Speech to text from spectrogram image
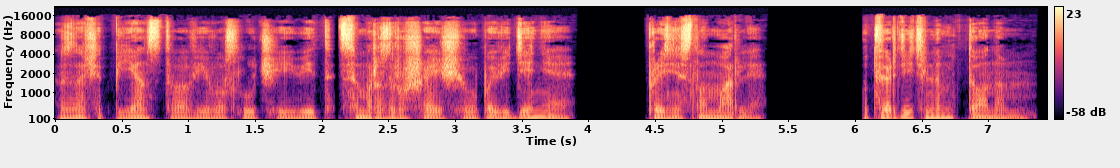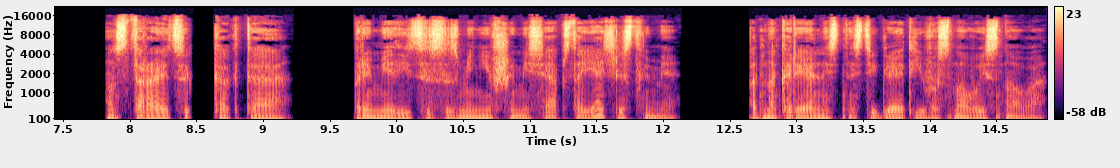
Значит, пьянство в его случае вид саморазрушающего поведения? произнесла Марли. Утвердительным тоном. Он старается как-то примириться с изменившимися обстоятельствами, однако реальность настигает его снова и снова.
